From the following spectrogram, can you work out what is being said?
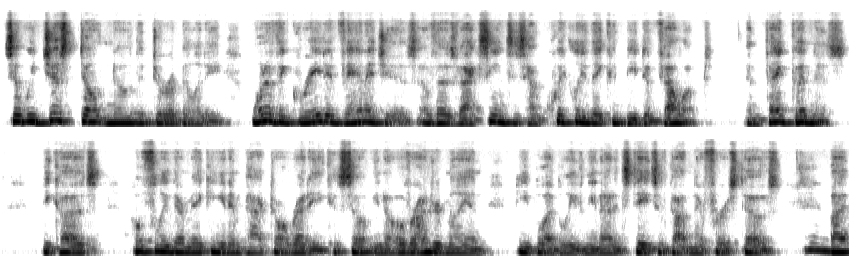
So we just don't know the durability. One of the great advantages of those vaccines is how quickly they could be developed. And thank goodness, because hopefully they're making an impact already. Because so, you know, over 100 million people, I believe, in the United States have gotten their first dose. Mm-hmm. But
